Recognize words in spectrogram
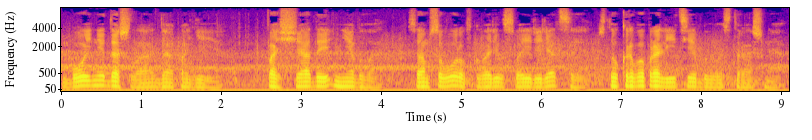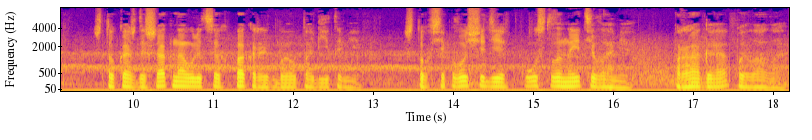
Бойня дошла до апогея. Пощады не было. Сам Суворов говорил в своей реляции, что кровопролитие было страшное. что каждый шаг на улицах покрыт был побитыми, что все площади устланы телами. Прага пылала.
